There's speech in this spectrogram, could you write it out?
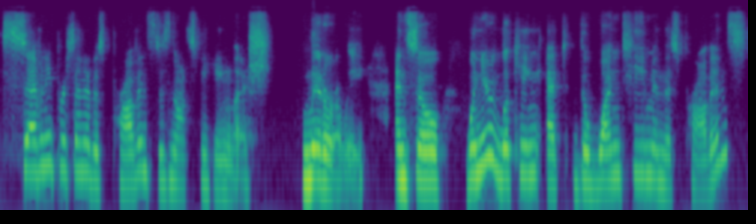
70% of this province does not speak English. literally. And so when you're looking at the one team in this province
